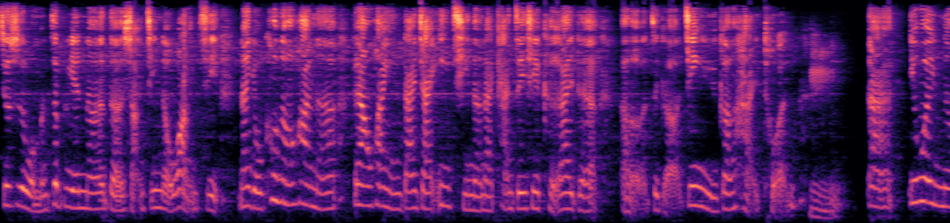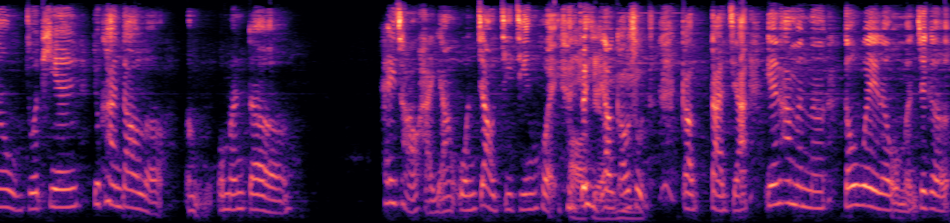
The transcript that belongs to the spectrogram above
就是我们这边呢的赏金的旺季，那有空的话呢，非常欢迎大家一起呢来看这些可爱的呃这个金鱼跟海豚。嗯那因为呢，我昨天就看到了，嗯，我们的黑潮海洋文教基金会，哦 这一定要告诉、告大家，因为他们呢都为了我们这个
